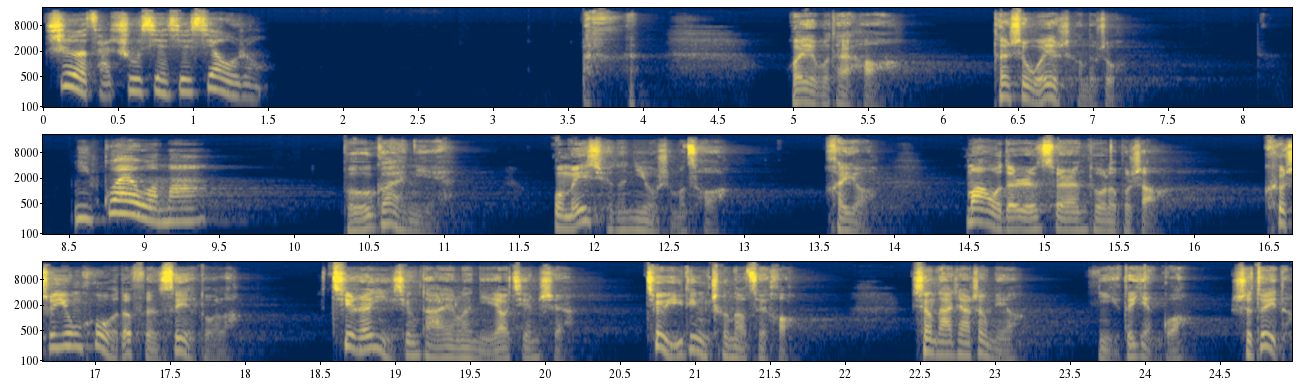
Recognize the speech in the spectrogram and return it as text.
这才出现些笑容。我也不太好，但是我也撑得住。你怪我吗？不怪你，我没觉得你有什么错。还有，骂我的人虽然多了不少，可是拥护我的粉丝也多了。既然已经答应了你要坚持，就一定撑到最后，向大家证明你的眼光是对的。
